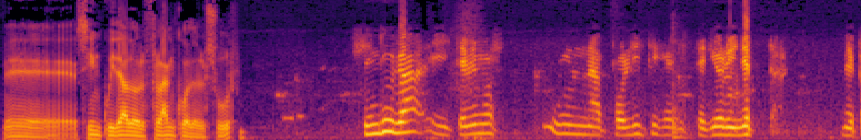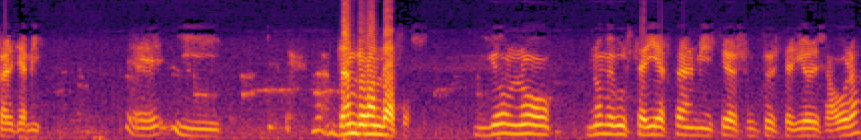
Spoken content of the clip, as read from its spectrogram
eh, sin cuidado el flanco del sur? Sin duda, y tenemos una política exterior inepta, me parece a mí, y dando bandazos. Yo no, no me gustaría estar en el Ministerio de Asuntos Exteriores ahora,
